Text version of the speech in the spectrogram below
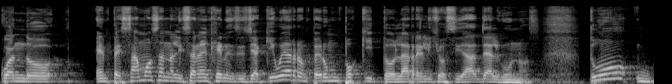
cuando empezamos a analizar el Génesis, y aquí voy a romper un poquito la religiosidad de algunos. Tú,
